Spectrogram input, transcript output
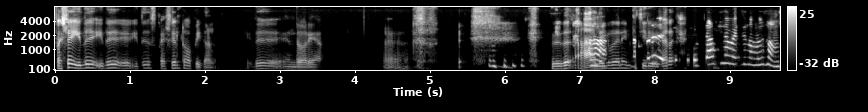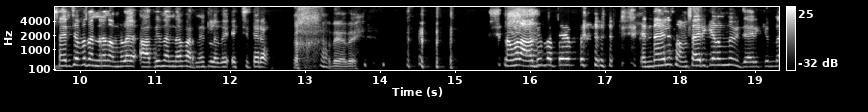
പക്ഷെ ഇത് ഇത് ഇത് സ്പെഷ്യൽ ടോപ്പിക്കാണ് ഇത് എന്താ പറയാ. പോഡ്കാസ്റ്റിനെ പറ്റി നമ്മൾ സംസാരിച്ചപ്പോ തന്നെ നമ്മൾ ആദ്യം തന്നെ പറഞ്ഞിട്ടുള്ളത് എച്ചിത്തരം. അതെ അതെ. നമ്മൾ ആദ്യം തൊട്ടേ എന്തായാലും സംസാരിക്കണം എന്ന് വിചാരിക്കുന്ന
